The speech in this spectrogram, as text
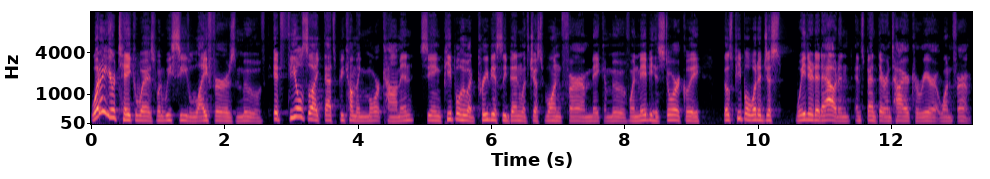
What are your takeaways when we see lifers move? It feels like that's becoming more common, seeing people who had previously been with just one firm make a move when maybe historically those people would have just waited it out and, and spent their entire career at one firm.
